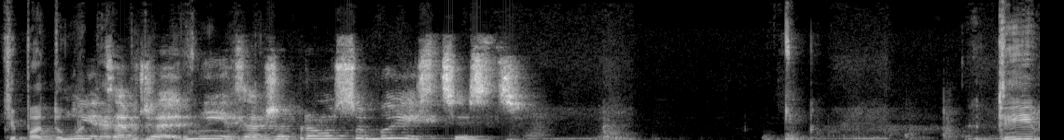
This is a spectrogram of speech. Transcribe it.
типа, думати. Ні, це вже ні, це вже про особистість. Ти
